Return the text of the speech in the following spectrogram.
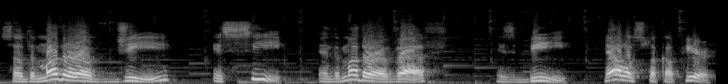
So the mother of G is C and the mother of F is B. Now let's look up here.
